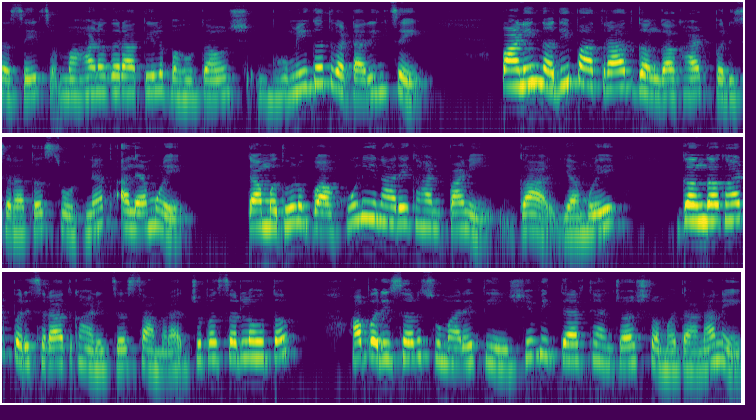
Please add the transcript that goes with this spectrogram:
तसेच महानगरातील बहुतांश भूमिगत गटारींचे पाणी नदीपात्रात गंगाघाट परिसरातच सोडण्यात आल्यामुळे त्यामधून वाहून येणारे घाण पाणी गाळ यामुळे गंगाघाट परिसरात घाणीचं साम्राज्य पसरलं होतं. हा परिसर सुमारे तीनशे विद्यार्थ्यांच्या श्रमदानाने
